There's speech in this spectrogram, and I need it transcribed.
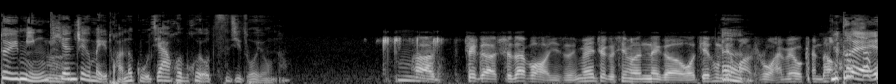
对于明天这个美团的股价会不会有刺激？作用呢？啊，这个实在不好意思，因为这个新闻，那个我接通电话的时候我还没有看到。对，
